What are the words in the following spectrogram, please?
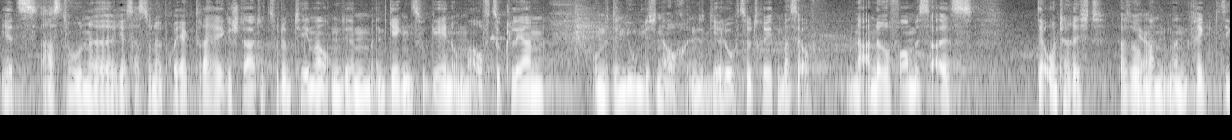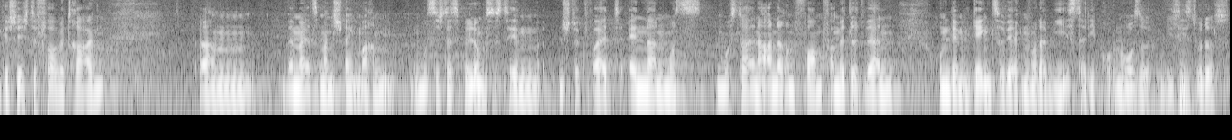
jetzt, hast du eine, jetzt hast du eine Projektreihe gestartet zu dem Thema, um dem entgegenzugehen, um aufzuklären, um mit den Jugendlichen auch in den Dialog zu treten, was ja auch eine andere Form ist als der Unterricht. Also ja. man, man kriegt die Geschichte vorgetragen. Ähm, wenn wir jetzt mal einen Schwenk machen, muss sich das Bildungssystem ein Stück weit ändern, muss, muss da in einer anderen Form vermittelt werden, um dem entgegenzuwirken? Oder wie ist da die Prognose? Wie siehst du das?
